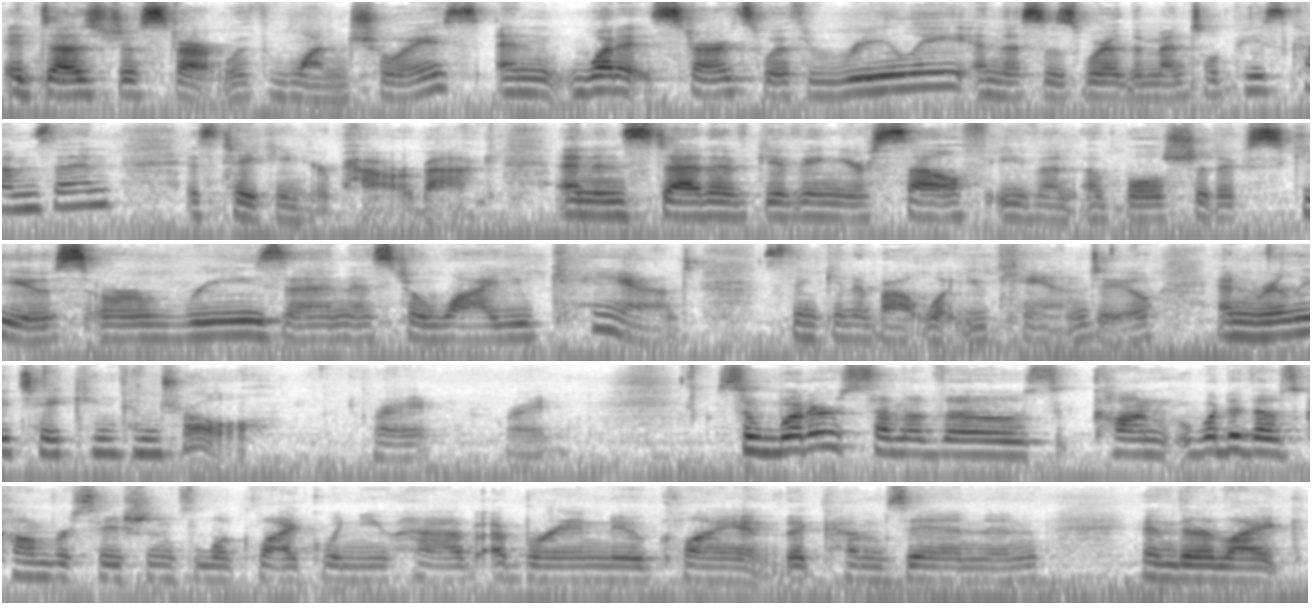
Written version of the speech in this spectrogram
it does just start with one choice. And what it starts with, really, and this is where the mental piece comes in, is taking your power back. And instead of giving yourself even a bullshit excuse or a reason as to why you can't, thinking about what you can do and really taking control. Right, right. So, what are some of those? Con- what do those conversations look like when you have a brand new client that comes in and and they're like,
